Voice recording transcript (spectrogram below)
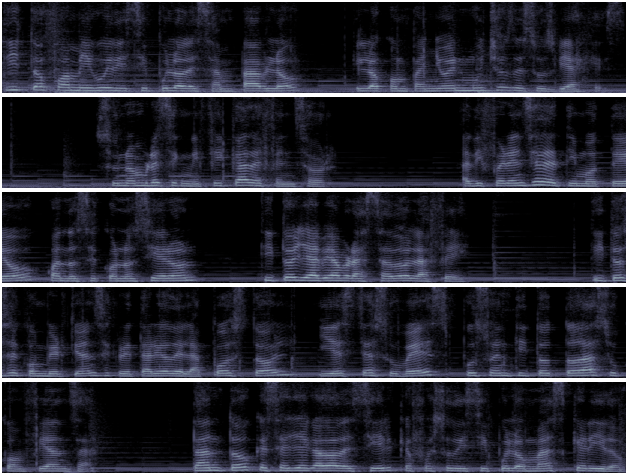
Tito fue amigo y discípulo de San Pablo y lo acompañó en muchos de sus viajes. Su nombre significa defensor. A diferencia de Timoteo, cuando se conocieron, Tito ya había abrazado la fe Tito se convirtió en secretario del apóstol y este a su vez puso en Tito toda su confianza, tanto que se ha llegado a decir que fue su discípulo más querido.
